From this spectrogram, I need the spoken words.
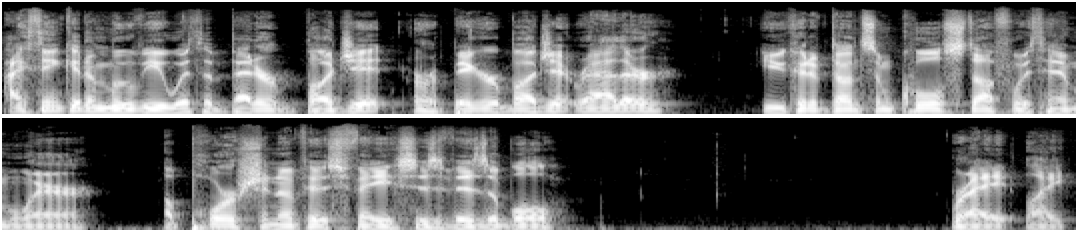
I think in a movie with a better budget or a bigger budget rather, you could have done some cool stuff with him where a portion of his face is visible. Right? Like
